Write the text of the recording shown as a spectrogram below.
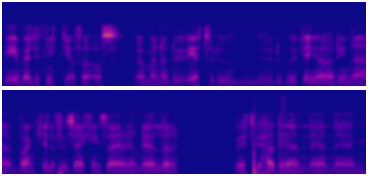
är väldigt nyttiga för oss. Jag menar, du vet hur du, hur du brukar göra dina bank eller försäkringsärenden eller vet vi hade en, en eh,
